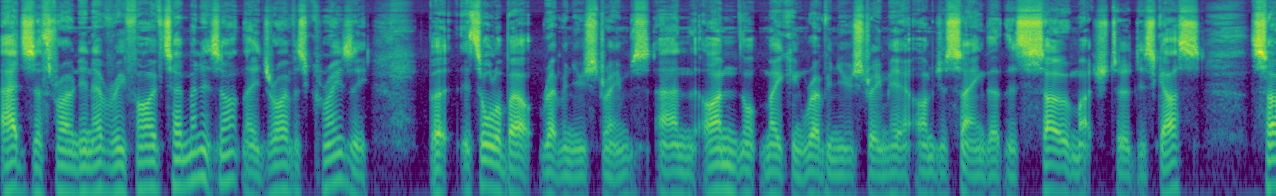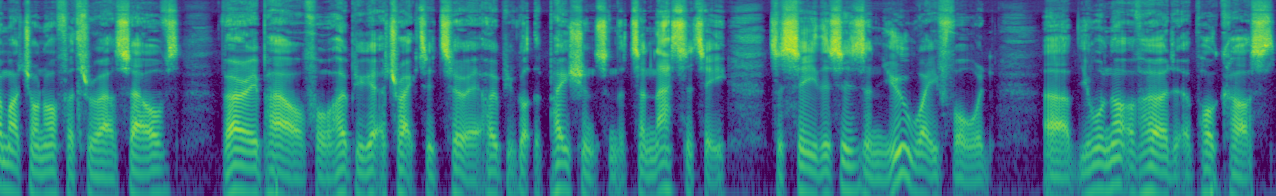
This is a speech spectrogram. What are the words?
ads are thrown in every five, ten minutes, aren't they? Drive us crazy. But it's all about revenue streams. And I'm not making revenue stream here. I'm just saying that there's so much to discuss, so much on offer through ourselves. Very powerful. Hope you get attracted to it. Hope you've got the patience and the tenacity to see this is a new way forward. Uh, you will not have heard a podcast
